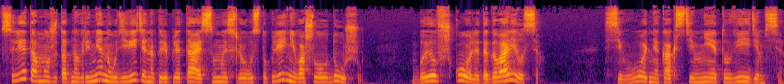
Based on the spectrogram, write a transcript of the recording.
Вслед, а может одновременно, удивительно переплетаясь с мыслью о выступлении, вошло в душу. Был в школе, договорился. Сегодня, как стемнеет, увидимся.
